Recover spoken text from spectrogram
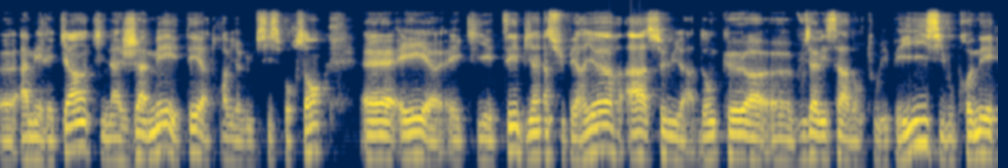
euh, américain qui n'a jamais été à 3,6% euh, euh, et, qui était bien supérieur à celui-là. Donc vous avez ça dans tous les pays. Si vous prenez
